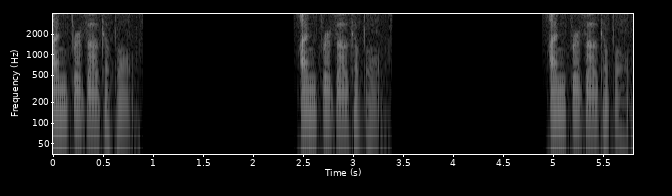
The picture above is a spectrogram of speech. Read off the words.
Unprovocable. Unprovocable. Unprovocable.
